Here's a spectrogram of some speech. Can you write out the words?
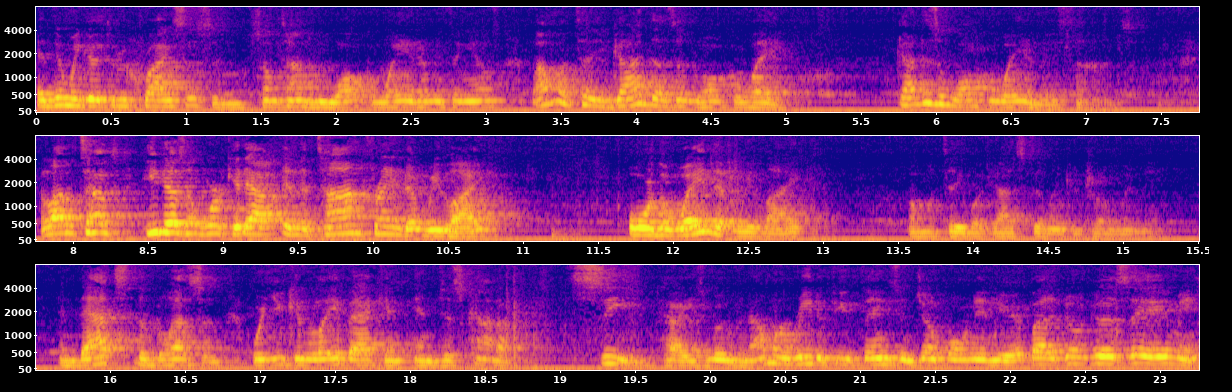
and then we go through crisis, and sometimes we walk away and everything else. But I'm going to tell you, God doesn't walk away. God doesn't walk away in these times. A lot of times, He doesn't work it out in the time frame that we like or the way that we like. But I'm going to tell you what, God's still in control with me. And that's the blessing where you can lay back and, and just kind of see how He's moving. I'm going to read a few things and jump on in here. Everybody doing good? Say amen.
